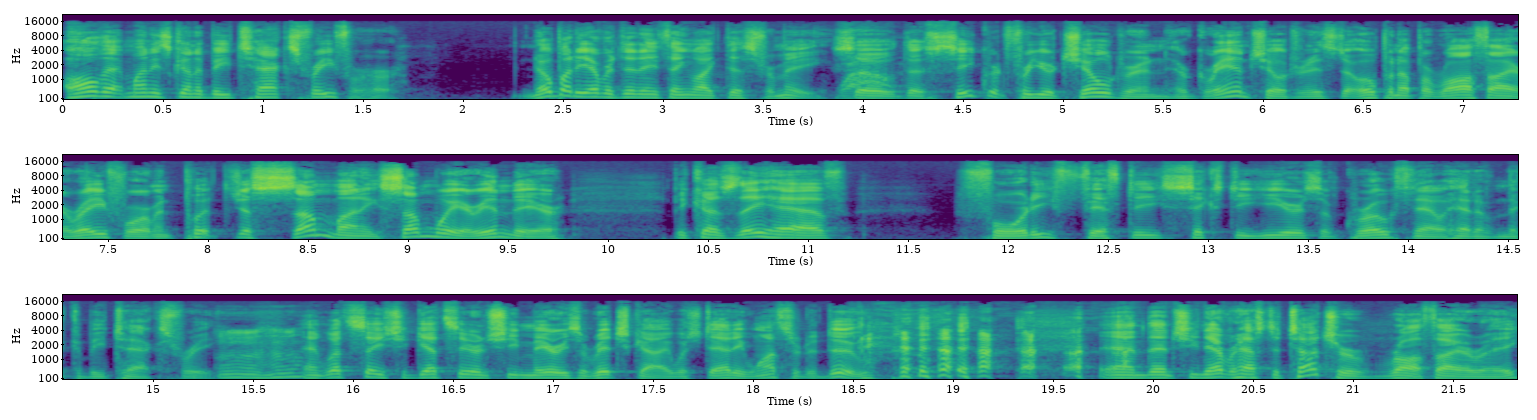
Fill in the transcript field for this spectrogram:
All that money's going to be tax free for her. Nobody ever did anything like this for me. So the secret for your children or grandchildren is to open up a Roth IRA for them and put just some money somewhere in there because they have 40, 50, 60 years of growth now ahead of them that could be tax free. Mhm. And let's say she gets there and she marries a rich guy, which daddy wants her to do. and then she never has to touch her Roth IRA.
